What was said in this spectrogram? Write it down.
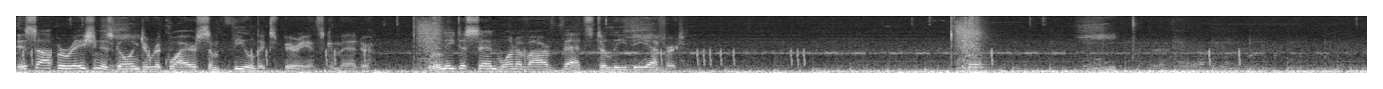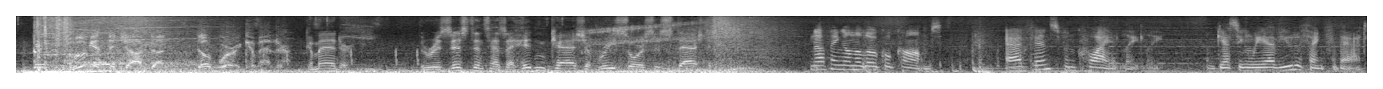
This operation is going to require some field experience, Commander. We'll need to send one of our vets to lead the effort. The Resistance has a hidden cache of resources stashed... Nothing on the local comms. Advent's been quiet lately. I'm guessing we have you to thank for that.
